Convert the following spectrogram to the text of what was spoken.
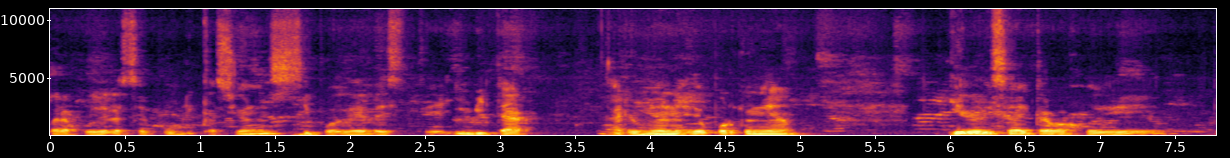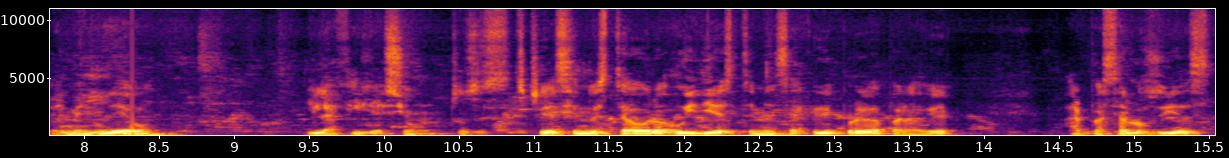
para poder hacer publicaciones y poder este, invitar a reuniones de oportunidad y realizar el trabajo de el menudeo y la afiliación. Entonces estoy haciendo esta hora, hoy día este mensaje de prueba para ver al pasar los días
